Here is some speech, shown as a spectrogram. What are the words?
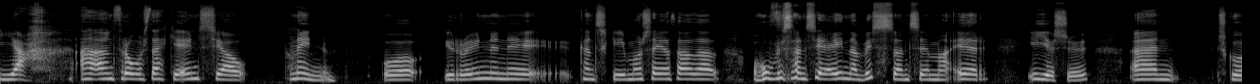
Já, hann þróast ekki eins hjá neinum og í rauninni kannski má segja það að óvissan sé eina vissan sem er í þessu en sko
